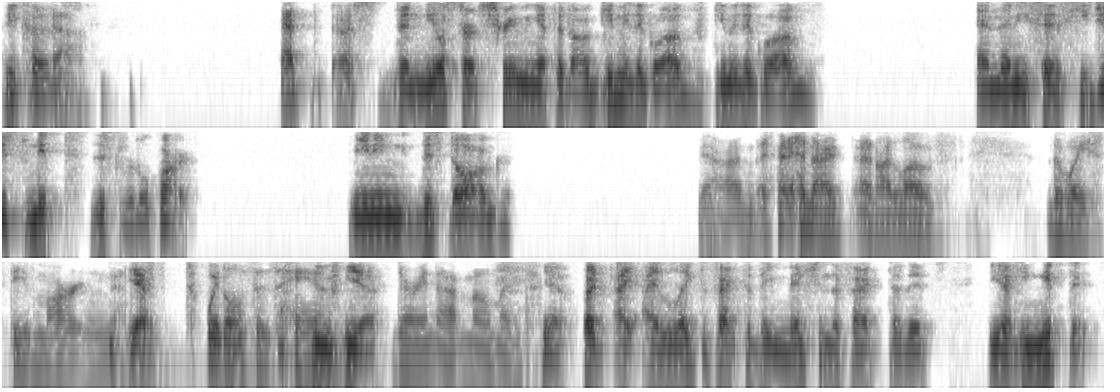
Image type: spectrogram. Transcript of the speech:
because yeah. at uh, then Neal starts screaming at the dog, "Give me the glove! Give me the glove!" And then he says he just nipped this little part, meaning this dog. Yeah, and, and I and I love the way Steve Martin yes. like, twiddles his hands yeah. during that moment. Yeah, but I, I like the fact that they mention the fact that it's you know he nipped it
